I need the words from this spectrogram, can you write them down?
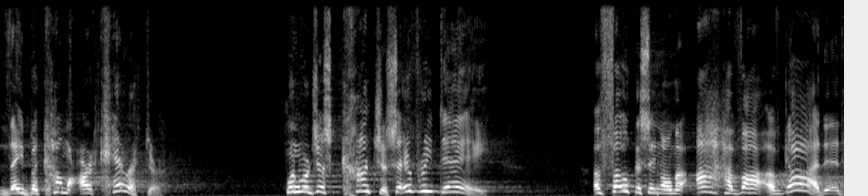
They become our character. When we're just conscious every day of focusing on the ahava of God, it,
